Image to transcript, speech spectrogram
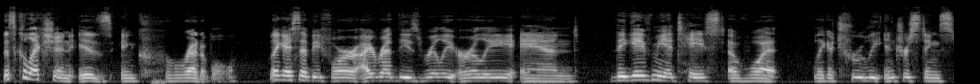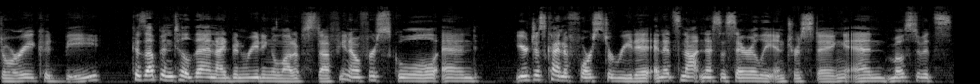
This collection is incredible. Like I said before, I read these really early and they gave me a taste of what like a truly interesting story could be. Because up until then, I'd been reading a lot of stuff, you know, for school, and you're just kind of forced to read it, and it's not necessarily interesting, and most of it's,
